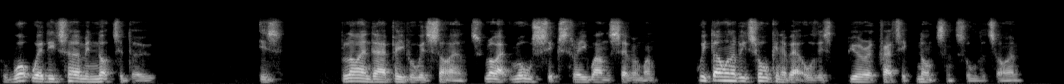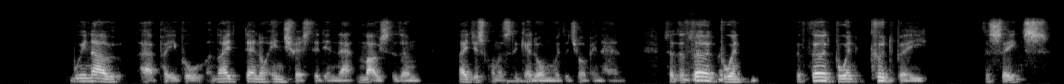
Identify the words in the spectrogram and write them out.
But what we're determined not to do is blind our people with science. Right, rule 63171. We don't want to be talking about all this bureaucratic nonsense all the time. We know our people, and they, they're not interested in that, most of them. They just want us to get on with the job in hand. So the third point, the third point could be the seats.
